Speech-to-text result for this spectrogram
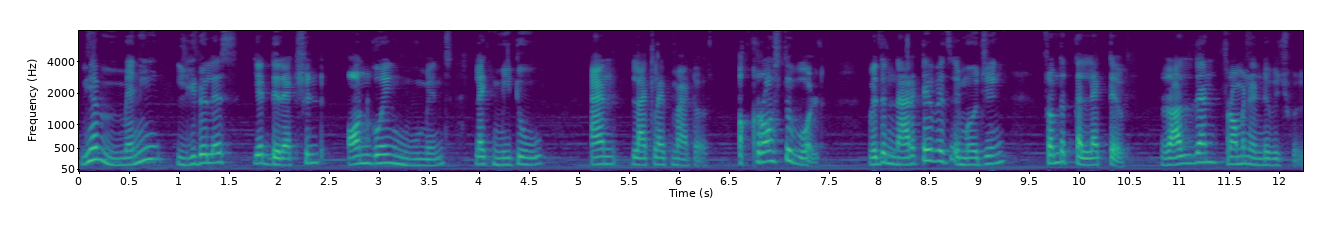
we have many leaderless yet directioned ongoing movements like Me Too and Black Lives Matter across the world, where the narrative is emerging from the collective rather than from an individual.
